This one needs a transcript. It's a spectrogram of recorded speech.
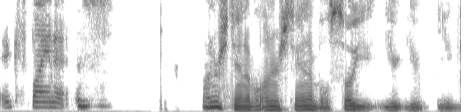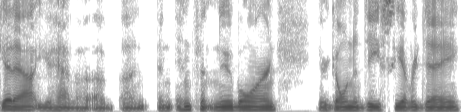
explain it. Understandable, understandable. So you you you, you get out, you have a, a an infant newborn, you're going to DC every day.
